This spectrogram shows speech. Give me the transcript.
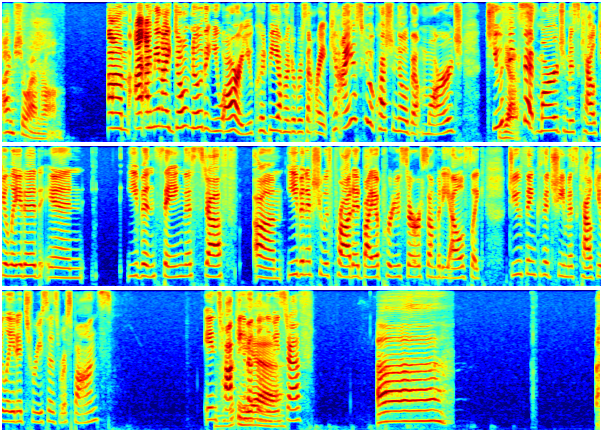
I'm sure I'm wrong. Um, I, I mean, I don't know that you are. You could be 100% right. Can I ask you a question, though, about Marge? Do you Yes. think that Marge miscalculated in even saying this stuff, um, even if she was prodded by a producer or somebody else? Like, do you think that she miscalculated Teresa's response in talking about the. Luis stuff? Uh,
